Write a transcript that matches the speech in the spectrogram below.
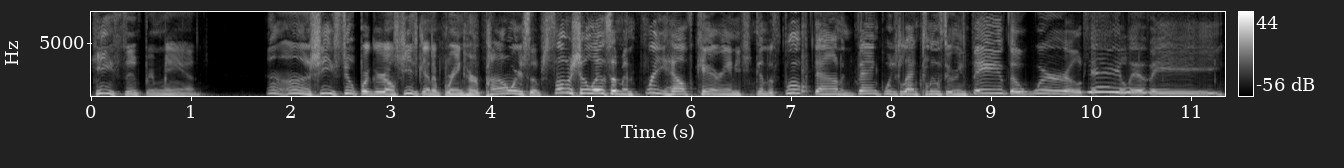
he's Superman. Uh-uh, she's Supergirl. She's gonna bring her powers of socialism and free healthcare in, and she's gonna swoop down and vanquish Lex Luthor and save the world. Yay, Lizzie!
